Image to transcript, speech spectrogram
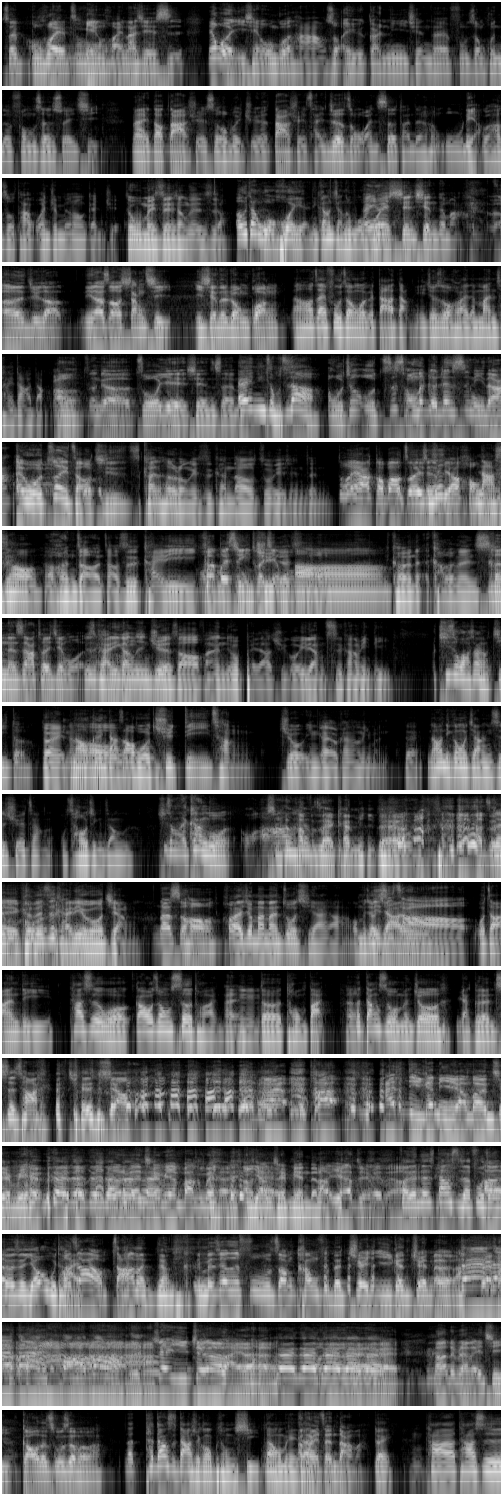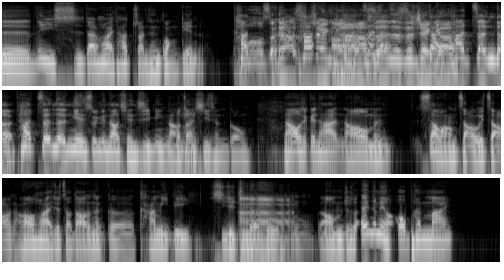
所以不会缅怀那些事，因为我以前问过他，我说：“哎，干，你以前在附中混得风生水起，那你到大学的时候会不会觉得大学才热衷玩社团的人很无聊？”他说他完全没有那种感觉，就我没时间想这件事啊。哦，但我会耶，你刚刚讲的我会，因为闲闲的嘛。呃，局长，你那时候想起。以前的荣光，然后在附中我有个搭档，也就是我后来的漫才搭档哦，那个佐野先生。哎，你怎么知道？我就我自从那个认识你的。啊哎，我最早其实看贺龙也是看到佐野先生。对啊，搞不好佐野先生比较红。哪时候？很早很早，是凯莉刚进去的时候。可能可能是可能是他推荐我。就是凯莉刚进去的时候，反正有陪他去过一两次卡米蒂。其实我好像有记得。对，然后跟你打招呼。我去第一场就应该有看到你们。对，然后你跟我讲你是学长，我超紧张的。学长来看我，哇！他不是来看你的，对，可能是凯莉有跟我讲，那时候后来就慢慢做起来了，我们就加入。我找安迪，他是我高中社团的同伴，那当时我们就两个人叱咤全校。他他安迪跟你一样都很前面，对对对对，你们前面帮的，一样前面的啦，一样前面的。反正那当时的附中就是有舞台，我知道找他们这样，你们就是附中康复的卷一跟卷二啦。对对对，好棒！卷一卷二来了，对对对对对。然后你们两个一起搞得出什么吗？那他当时大学跟我不同系，但我们也在正大嘛。对，他他是历史，但后来他转成广电了。他所以他是卷哥，他真的是卷哥，他真的他真的念书念到前几名，然后转系成功，然后我就跟他，然后我们上网找一找，然后后来就找到那个卡米蒂喜剧俱乐部，然后我们就说，哎，那边有 open mic，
